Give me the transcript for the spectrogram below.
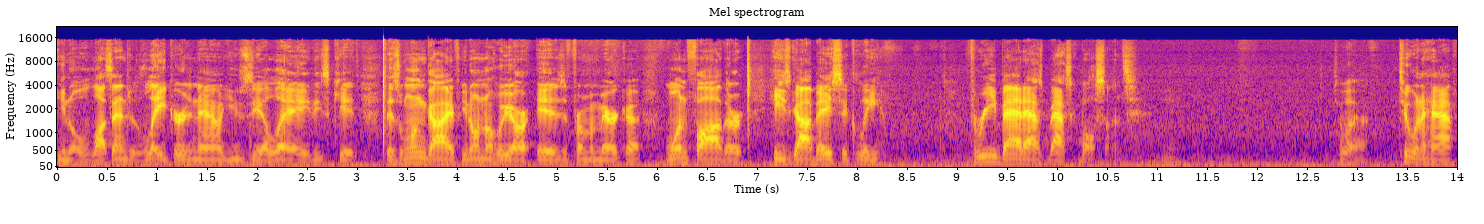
you know, Los Angeles Lakers now, UCLA, these kids. This one guy, if you don't know who he are, is from America, one father. He's got basically three badass basketball sons. Two What? and. Two and a half.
